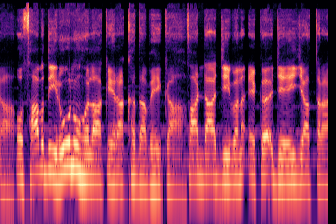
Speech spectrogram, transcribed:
ਆ, ਉਹ ਸਭ ਦੀ ਰੂਹ ਨੂੰ ਹਿਲਾ ਕੇ ਰੱਖ ਦਵੇਗਾ। ਸਾਡਾ ਜੀਵਨ ਇੱਕ ਅਜਿਹੀ ਯਾਤਰਾ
